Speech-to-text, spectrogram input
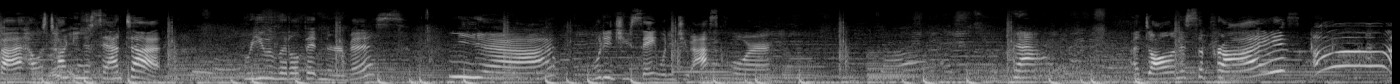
Ava, how was talking to Santa? Were you a little bit nervous? Yeah. What did you say? What did you ask for? Yeah. A doll and a surprise? Ah!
